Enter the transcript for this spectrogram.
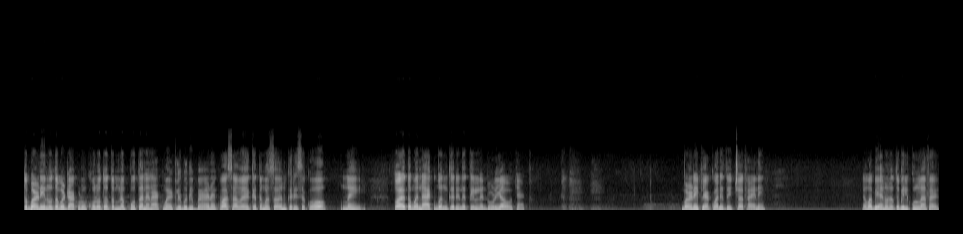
તો બરણીનું તમે ઢાંકણું ખોલો તો તમને પોતાના નાકમાં એટલી બધી ભયાનક વાસ આવે કે તમે સહન કરી શકો નહીં. તોય તમે નાક બંધ કરીને તેલને ઢોળી આવો ક્યાંક. બરણી ફેંકવાની તો ઈચ્છા થાય નહીં. એમાં બહેનોને તો બિલકુલ ના થાય.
